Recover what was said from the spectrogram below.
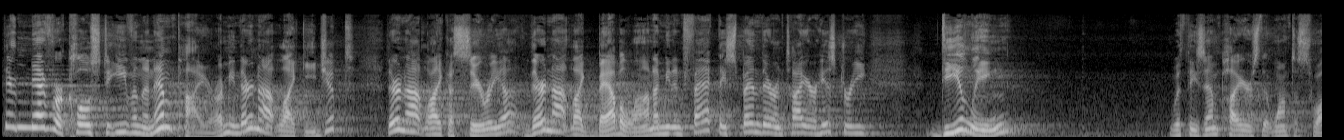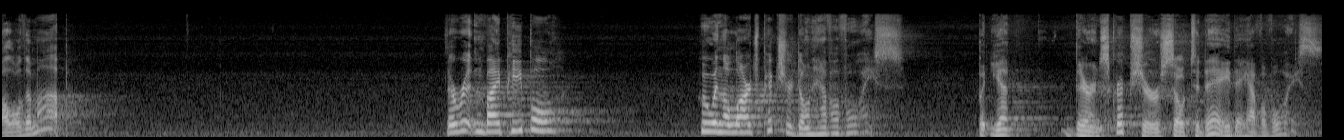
They're never close to even an empire. I mean, they're not like Egypt. They're not like Assyria. They're not like Babylon. I mean, in fact, they spend their entire history dealing with these empires that want to swallow them up. They're written by people who, in the large picture, don't have a voice. But yet, they're in Scripture, so today they have a voice.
